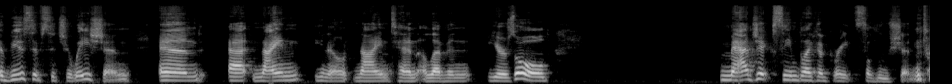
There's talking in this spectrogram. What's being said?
abusive situation. And at nine, you know, nine, 10, 11 years old, magic seemed like a great solution.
